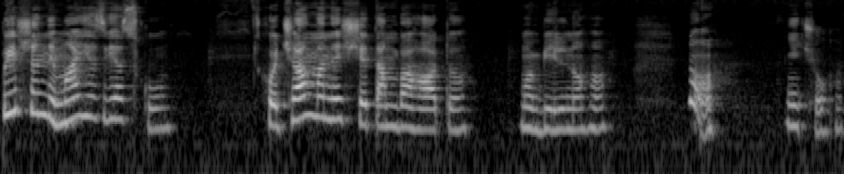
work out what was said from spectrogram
Пише, немає зв'язку. Хоча в мене ще там багато мобільного. Ну, нічого.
